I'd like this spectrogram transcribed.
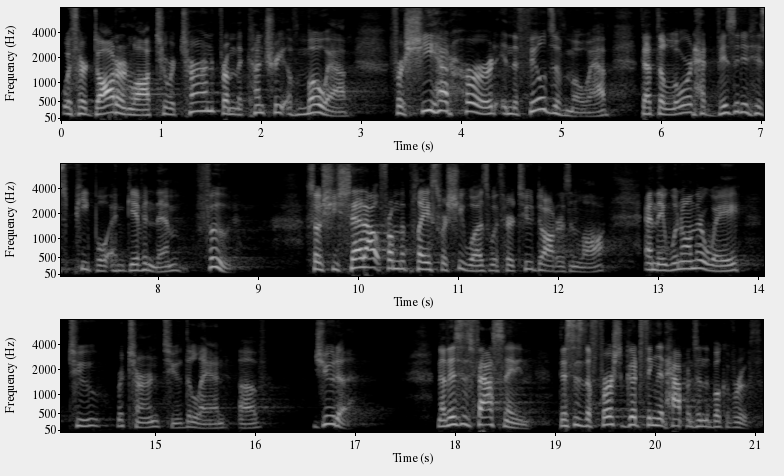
with her daughter in law to return from the country of Moab, for she had heard in the fields of Moab that the Lord had visited his people and given them food. So she set out from the place where she was with her two daughters in law, and they went on their way to return to the land of Judah. Now, this is fascinating. This is the first good thing that happens in the book of Ruth.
